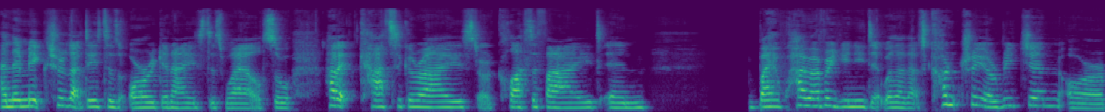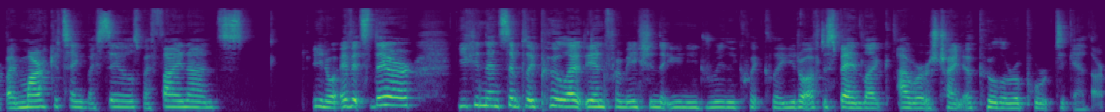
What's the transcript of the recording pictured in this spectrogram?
And then make sure that data is organized as well. So have it categorized or classified in by however you need it, whether that's country or region or by marketing, by sales, by finance. You know, if it's there, you can then simply pull out the information that you need really quickly. You don't have to spend like hours trying to pull a report together.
